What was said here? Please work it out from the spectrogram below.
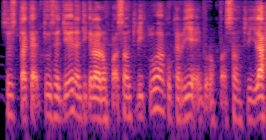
so setakat tu saja nanti kalau rompak sound 3 keluar aku akan react untuk rompak sound 3 lah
